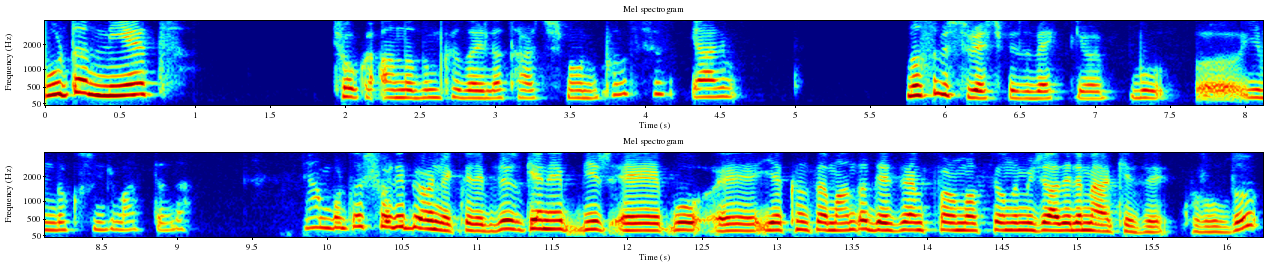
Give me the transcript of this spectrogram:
Burada niyet çok anladığım kadarıyla tartışmalı bir konu. Siz yani Nasıl bir süreç bizi bekliyor bu e, 29. maddede? Yani burada şöyle bir örnek verebiliriz. Gene bir e, bu e, yakın zamanda dezenformasyonla mücadele merkezi kuruldu.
